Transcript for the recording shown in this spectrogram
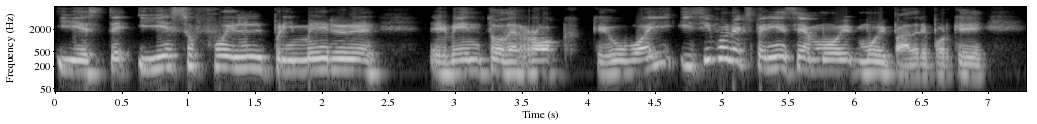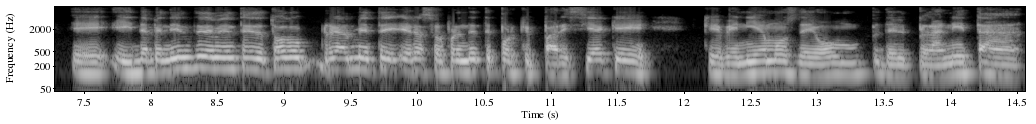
Y este, y eso fue el primer evento de rock que hubo ahí. Y sí fue una experiencia muy, muy padre, porque eh, independientemente de todo, realmente era sorprendente porque parecía que, que veníamos de del planeta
